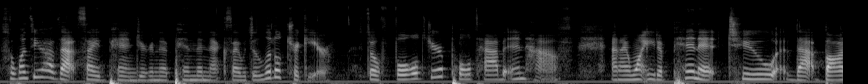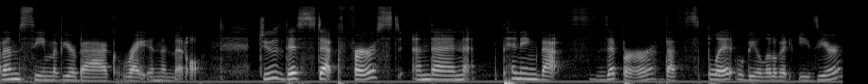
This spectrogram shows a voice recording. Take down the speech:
So once you have that side pinned, you're going to pin the next side, which is a little trickier. So fold your pull tab in half and I want you to pin it to that bottom seam of your bag right in the middle. Do this step first and then pinning that zipper, that split will be a little bit easier.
